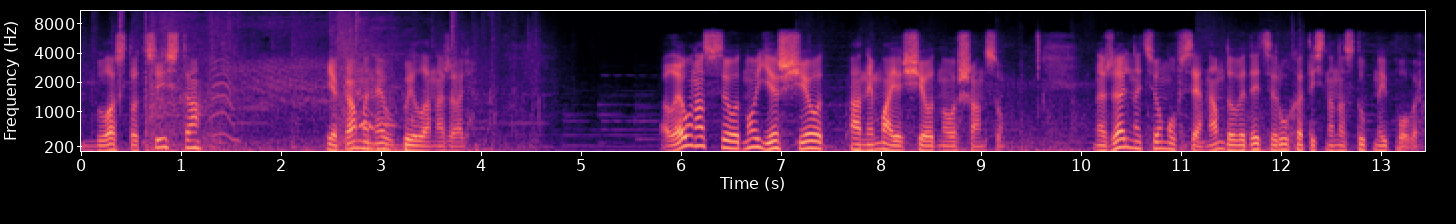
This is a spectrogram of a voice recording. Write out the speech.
Бластоциста, яка мене вбила, на жаль. Але у нас все одно є ще од... А, немає ще одного шансу. На жаль, на цьому все. Нам доведеться рухатись на наступний поверх.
